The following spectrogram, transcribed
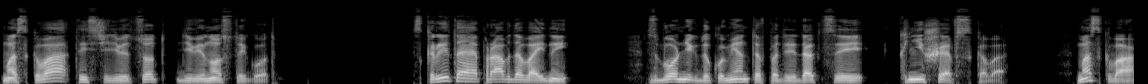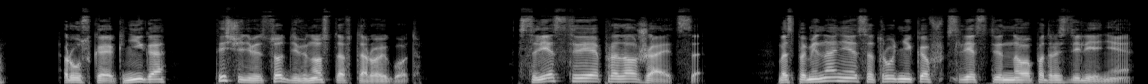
Москва, 1990 год. Скрытая правда войны. Сборник документов под редакцией Книшевского. Москва. Русская книга. 1992 год. Следствие продолжается. Воспоминания сотрудников следственного подразделения.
